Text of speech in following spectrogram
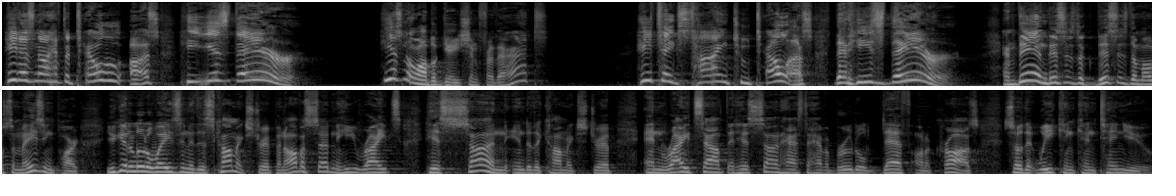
He does not have to tell us he is there. He has no obligation for that. He takes time to tell us that he's there. And then this is the this is the most amazing part. You get a little ways into this comic strip, and all of a sudden he writes his son into the comic strip and writes out that his son has to have a brutal death on a cross so that we can continue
